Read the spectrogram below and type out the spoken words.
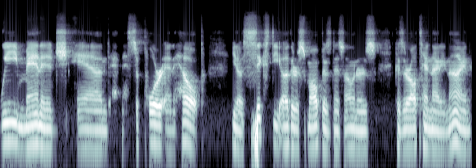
we manage and support and help, you know, 60 other small business owners because they're all 1099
